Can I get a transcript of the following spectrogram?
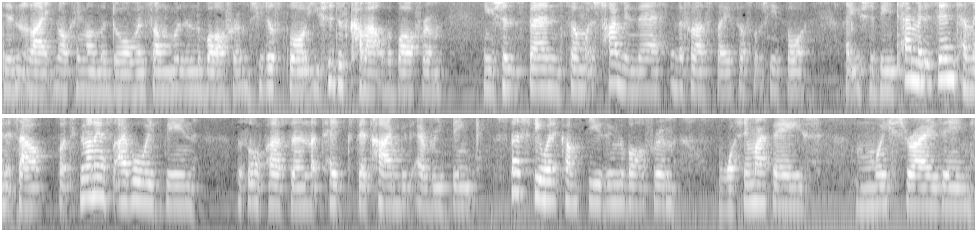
didn't like knocking on the door when someone was in the bathroom. She just thought you should just come out of the bathroom and you shouldn't spend so much time in there in the first place. That's what she thought. Like you should be 10 minutes in, 10 minutes out. But to be honest, I've always been the sort of person that takes their time with everything, especially when it comes to using the bathroom, washing my face, moisturizing,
